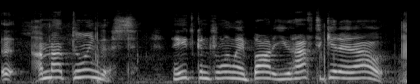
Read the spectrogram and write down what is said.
Uh, I'm not doing this. The hate's controlling my body. You have to get it out.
